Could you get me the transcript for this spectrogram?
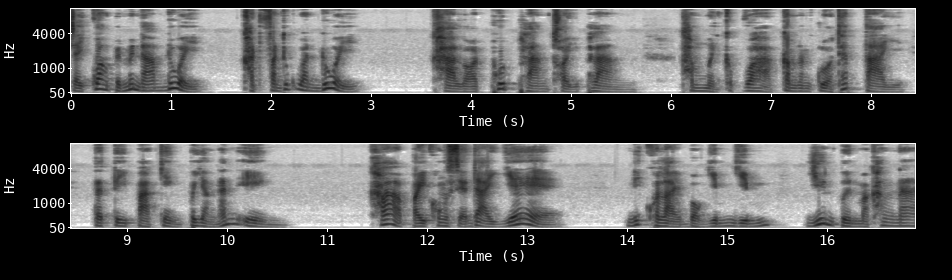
ใจกว้างเป็นแม่น้ำด้วย ขัดฟันทุกวันด้วย คาร์ลอตพูดพลางถอยพลางทำเหมือนกับว่ากำลังกลัวแทบตาย แต่ตีปากเก่งไปอย่างนั้นเอง ข้าไปคงเสียดายแย่ นิโคลายบอกยิ้มยิ้ม ยื่นปืนมาข้างหน้า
